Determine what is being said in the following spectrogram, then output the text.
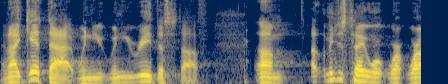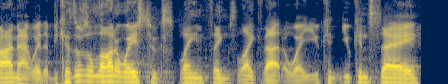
and I get that when you, when you read this stuff. Um, uh, let me just tell you where, where, where I'm at with it because there's a lot of ways to explain things like that away. You can, you can say,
